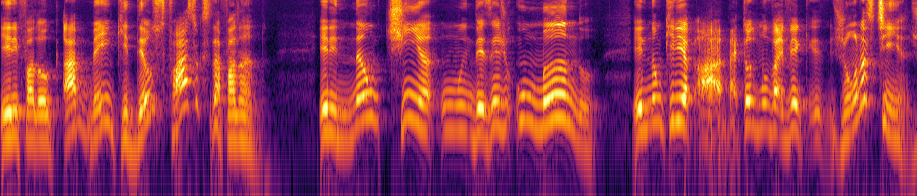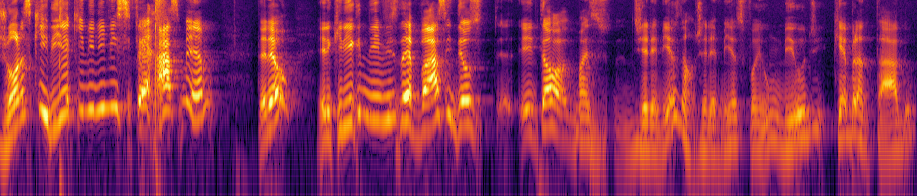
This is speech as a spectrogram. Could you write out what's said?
Ele falou: Amém, que Deus faça o que você está falando. Ele não tinha um desejo humano. Ele não queria, ah, mas todo mundo vai ver. que Jonas tinha. Jonas queria que Nínive se ferrasse mesmo. Entendeu? Ele queria que Nínive levasse Deus. Então, mas Jeremias não. Jeremias foi humilde, quebrantado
